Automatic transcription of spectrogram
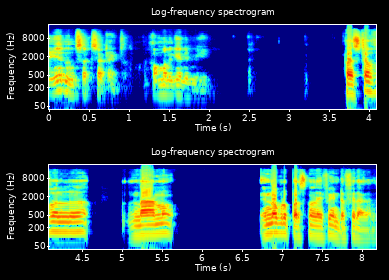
ಏನ್ ಅನ್ಸಕ್ ಸ್ಟಾರ್ಟ್ ಆಯ್ತು? ಅಮ್ಮನಿಗೆ ನಿಮ್ಗೆ? ಫಸ್ಟ್ ಆಫ್ ಆಲ್ ನಾನು ಇನ್ನೊಬ್ರು ಪರ್ಸನಲ್ ಲೈಫ್ ಇಂಟರ್ಫಿಯರ್ ಆಗಲ್ಲ.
